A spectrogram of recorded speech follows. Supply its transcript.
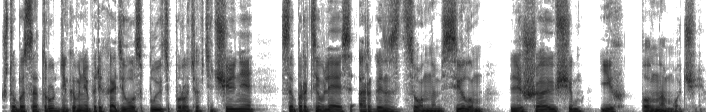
чтобы сотрудникам не приходилось плыть против течения, сопротивляясь организационным силам, лишающим их полномочий.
